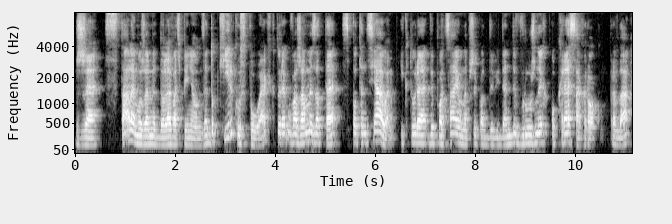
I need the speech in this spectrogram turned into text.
że stale możemy dolewać pieniądze do kilku spółek, które uważamy za te z potencjałem i które wypłacają na przykład dywidendy w różnych okresach roku, prawda?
